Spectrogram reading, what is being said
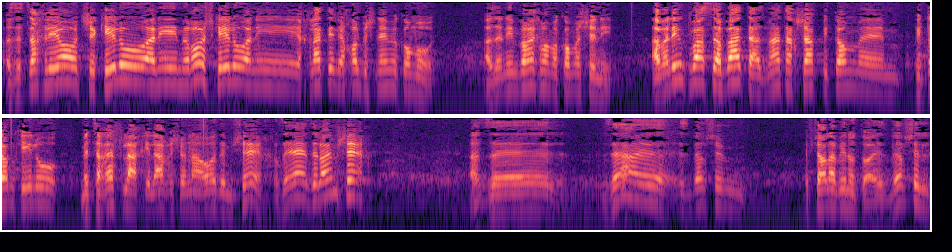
אז זה צריך להיות שכאילו אני מראש, כאילו אני החלטתי לאכול בשני מקומות, אז אני מברך במקום השני. אבל אם כבר שבעת, אז מה אתה עכשיו פתאום, אה, פתאום כאילו מצרף לאכילה הראשונה עוד המשך? זה, זה לא המשך. אז אה, זה ההסבר שאפשר להבין אותו. ההסבר של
